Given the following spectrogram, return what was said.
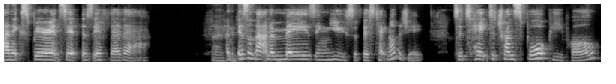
and experience it as if they're there and isn't that an amazing use of this technology to take to transport people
